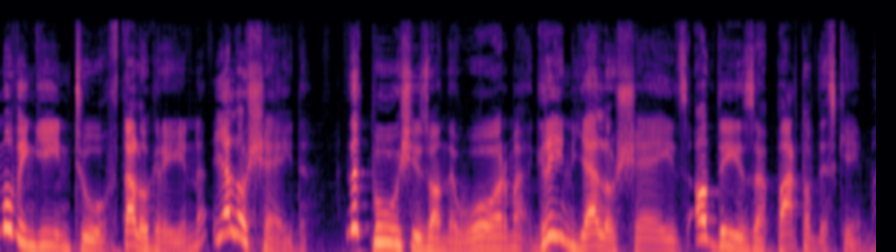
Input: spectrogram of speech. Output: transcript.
moving into phthalo green, yellow shade, that pushes on the warm green-yellow shades of this part of the scheme.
